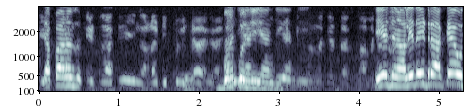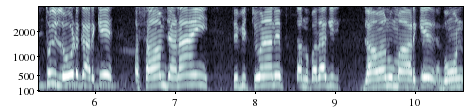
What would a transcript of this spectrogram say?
ਤੇ ਆਪਾਂ ਨੂੰ- ਇਹ ਟਰੱਕ ਹੀ ਨਾਲਾ ਡਿਪ ਲਿਖਿਆ ਹੈਗਾ। ਬਿਲਕੁਲ ਜੀ। ਹਾਂਜੀ ਹਾਂਜੀ ਇਹ ਜਨਾਲੇ ਦਾ ਹੀ ਟਰੱਕ ਹੈ ਉੱਥੋਂ ਹੀ ਲੋਡ ਕਰਕੇ ਅਸਾਮ ਜਾਣਾ ਹੈ ਤੇ ਵਿੱਚੋਂ ਇਹਨਾਂ ਨੇ ਤੁਹਾਨੂੰ ਪਤਾ ਕਿ ਗਾਵਾਂ ਨੂੰ ਮਾਰ ਕੇ ਬੋਨ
